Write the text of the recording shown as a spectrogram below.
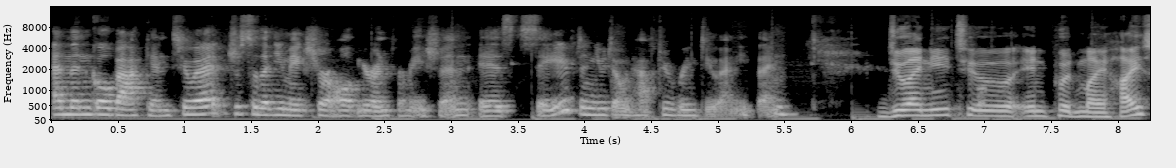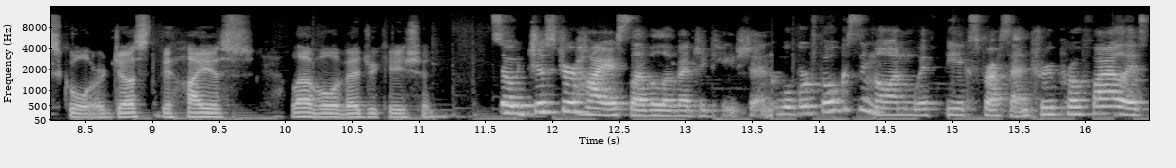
and then go back into it just so that you make sure all of your information is saved and you don't have to redo anything. Do I need to input my high school or just the highest level of education? So, just your highest level of education. What we're focusing on with the Express Entry profile is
